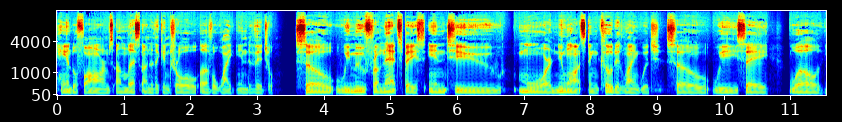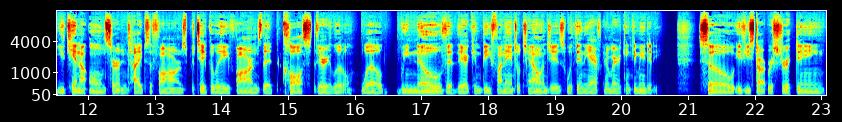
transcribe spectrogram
handle firearms unless under the control of a white individual. So we move from that space into more nuanced and coded language. So we say well, you cannot own certain types of farms, particularly farms that cost very little. Well, we know that there can be financial challenges within the African American community. So if you start restricting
